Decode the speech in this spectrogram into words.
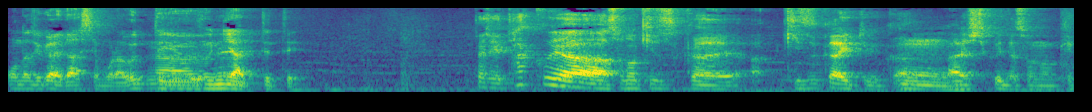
同じぐらい出してもらうっていうふうにやってて。確かに拓也はその気遣いあ気遣いというか、うん。あれしてくれたそのけ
